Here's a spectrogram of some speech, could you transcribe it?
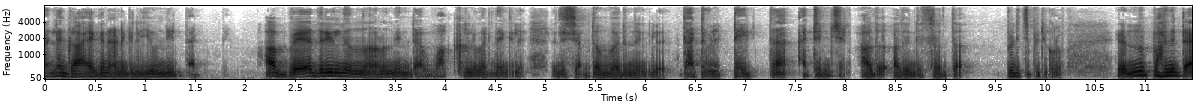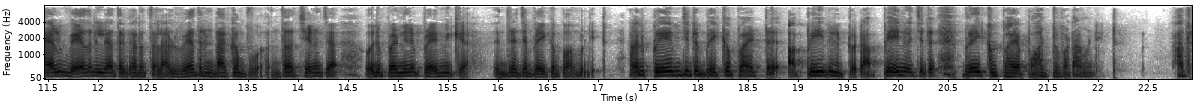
നല്ല ഗായകനാണെങ്കിൽ യു നീഡ് ദാറ്റ് പെയിൻ ആ വേദനയിൽ നിന്നാണ് നിന്റെ വാക്കുകൾ വരുന്നെങ്കിൽ നിന്റെ ശബ്ദം വരുന്നെങ്കിൽ that will take the attention അത് അതിന്റെ ശ്രദ്ധ പിടിച്ചു പറ്റിക്കോളും എന്ന് പറഞ്ഞിട്ട് അയാൾ വേദന ഇല്ലാത്ത കാരണത്താൽ അയാൾ വേദന ഉണ്ടാക്കാൻ പോവുക എന്താ ചെയ്യണമെന്ന് വെച്ചാൽ ഒരു പെണ്ണിനെ പ്രേമിക്കുക. എന്താ വെച്ചാൽ ബ്രേക്കപ്പ് ആകാൻ വേണ്ടിയിട്ട്? അങ്ങനെ പ്രേമിച്ചിട്ട് ബ്രേക്കപ്പ് ആയിട്ട് ആ പെയിൻ കിട്ടും. ആ പെയിൻ വെച്ചിട്ട് ബ്രേക്കപ്പ് ആയ പാട്ട് പാടാൻ വേണ്ടിയിട്ട്. അത്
